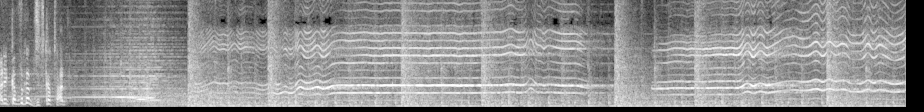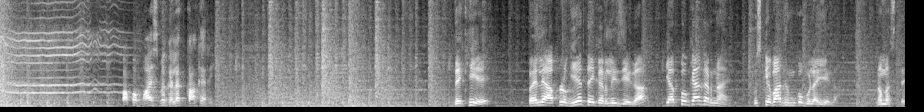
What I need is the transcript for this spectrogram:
अरे कम से कम जिसका साथ पापा माँ इसमें गलत क्या कह रही है? देखिए पहले आप लोग यह तय कर लीजिएगा कि आपको क्या करना है उसके बाद हमको बुलाइएगा। नमस्ते।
